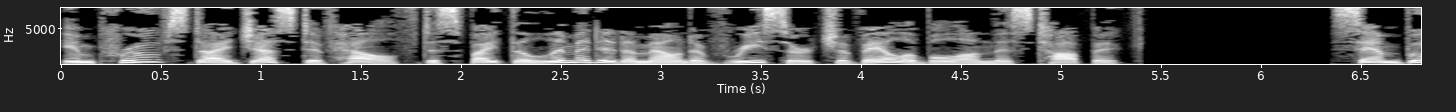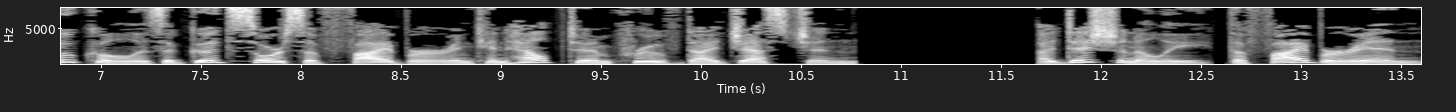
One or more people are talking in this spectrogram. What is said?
Improves digestive health despite the limited amount of research available on this topic. Sambucol is a good source of fiber and can help to improve digestion. Additionally, the fiber in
